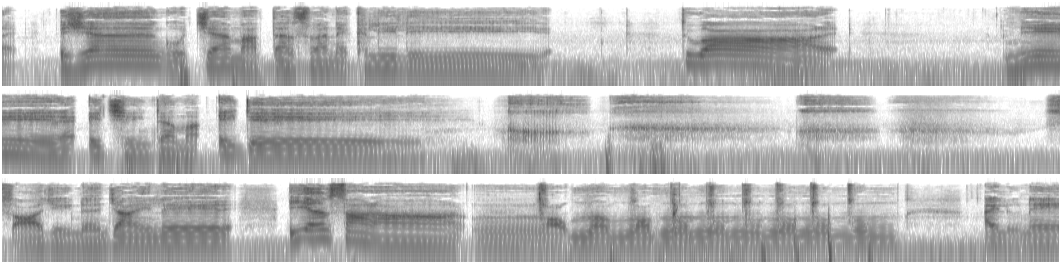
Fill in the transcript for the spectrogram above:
တဲ့အရန်ကိုကြမ်းမှတန်ဆွမ်းတဲ့ကလေးလေးတဲ့သူဟာတဲ့အမြဲတမ်းအိတ်ချိန်တမ်းမှအိတ်တယ်စားချိန်တန်းကြရင်လေတဲ့အရန်စားတာအဲ့လိုနဲ့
